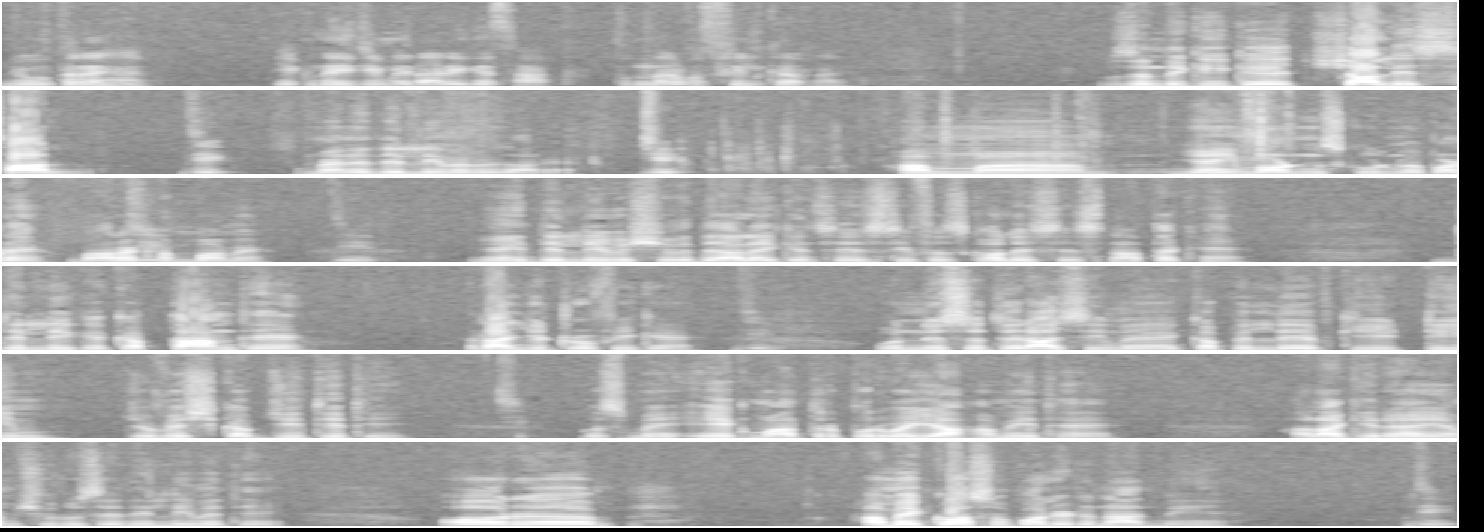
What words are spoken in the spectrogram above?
जो उतरे हैं एक नई ज़िम्मेदारी के साथ तो नर्वस फील कर रहे हैं? ज़िंदगी के 40 साल जी। मैंने दिल्ली में गुजारे जी। हम यहीं मॉडर्न स्कूल में पढ़े बारह खम्बा में। जी। यहीं दिल्ली विश्वविद्यालय के सेंट स्टीफंस कॉलेज से स्नातक हैं। दिल्ली के कप्तान थे रणजी ट्रॉफी के। उन्नीस सौ तिरासी में कपिल देव की टीम जो विश्व कप जीती थी जी। उसमें एकमात्र पुरवैया हम ही। हालाँकि रहे हम शुरू से दिल्ली में थे। और हम एक कॉस्मोपॉलिटन आदमी हैं। जी।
